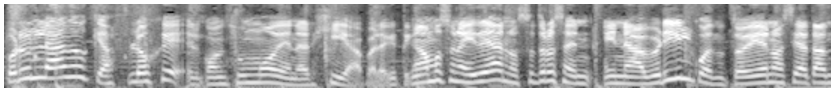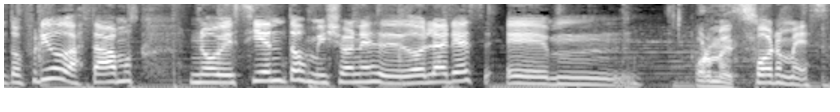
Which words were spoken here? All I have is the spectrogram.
Por un lado, que afloje el consumo de energía. Para que tengamos una idea, nosotros en, en abril, cuando todavía no hacía tanto frío, gastábamos 900 millones de dólares em, Por mes. por mes.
